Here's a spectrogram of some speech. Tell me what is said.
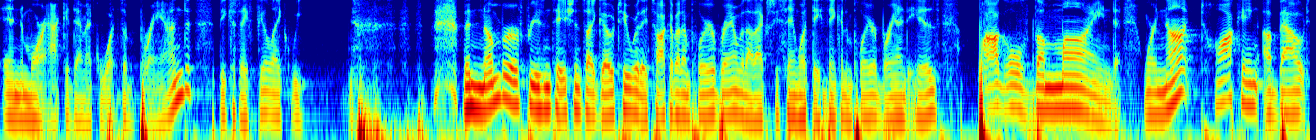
into more academic what's a brand because I feel like we. the number of presentations I go to where they talk about employer brand without actually saying what they think an employer brand is boggles the mind. We're not talking about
